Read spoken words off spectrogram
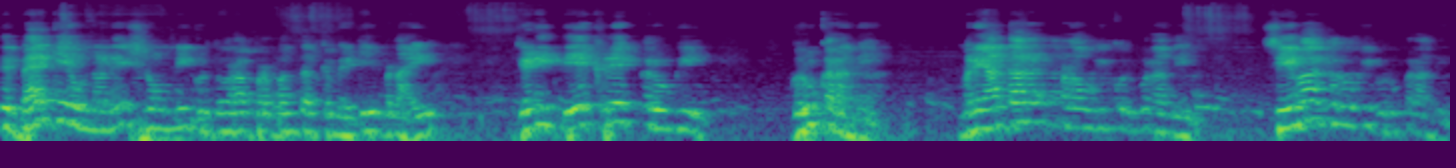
ਤੇ ਬਹਿ ਕੇ ਉਹਨਾਂ ਨੇ ਸ਼੍ਰੋਮਣੀ ਗੁਰਦੁਆਰਾ ਪ੍ਰਬੰਧਕ ਕਮੇਟੀ ਬਣਾਈ, ਜਿਹੜੀ ਦੇਖ ਰੇਖ ਕਰੂਗੀ ਗੁਰੂ ਘਰਾਂ ਦੀ, ਮਰਿਆਦਾ ਬਣਾਉਗੀ ਗੁਰੂ ਘਰਾਂ ਦੀ, ਸੇਵਾ ਕਰੂਗੀ ਗੁਰੂ ਘਰਾਂ ਦੀ।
